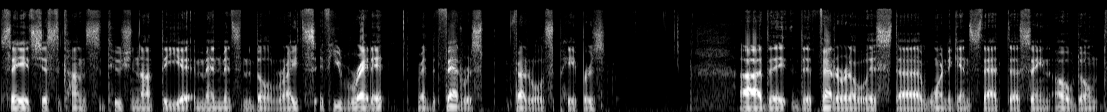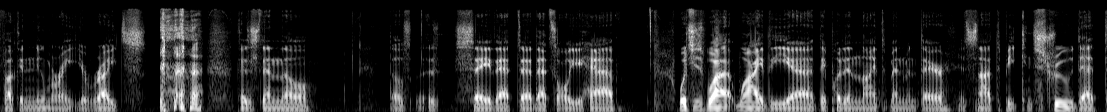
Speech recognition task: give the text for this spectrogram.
Say it's just the Constitution, not the uh, amendments in the Bill of Rights. If you read it, read the Federalist Federalist Papers, uh, the the Federalist uh, warned against that, uh, saying, "Oh, don't fucking enumerate your rights, because then they'll they'll uh, say that uh, that's all you have." which is why why the uh, they put in the Ninth Amendment there. It's not to be construed that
